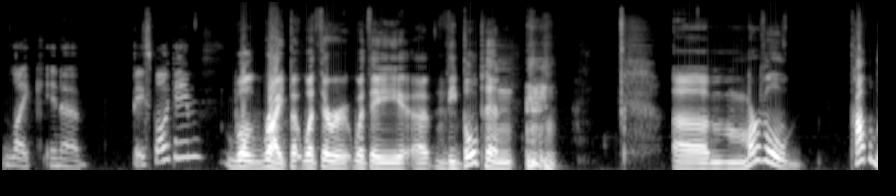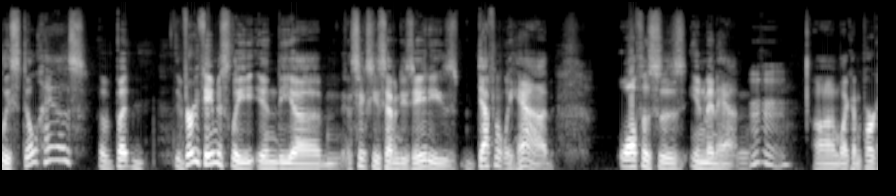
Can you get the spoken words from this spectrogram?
Like in a baseball game. Well, right, but what they're what they uh, the bullpen, uh, Marvel probably still has, uh, but very famously in the um, 60s, 70s, 80s, definitely had offices in Manhattan, on like on Park,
